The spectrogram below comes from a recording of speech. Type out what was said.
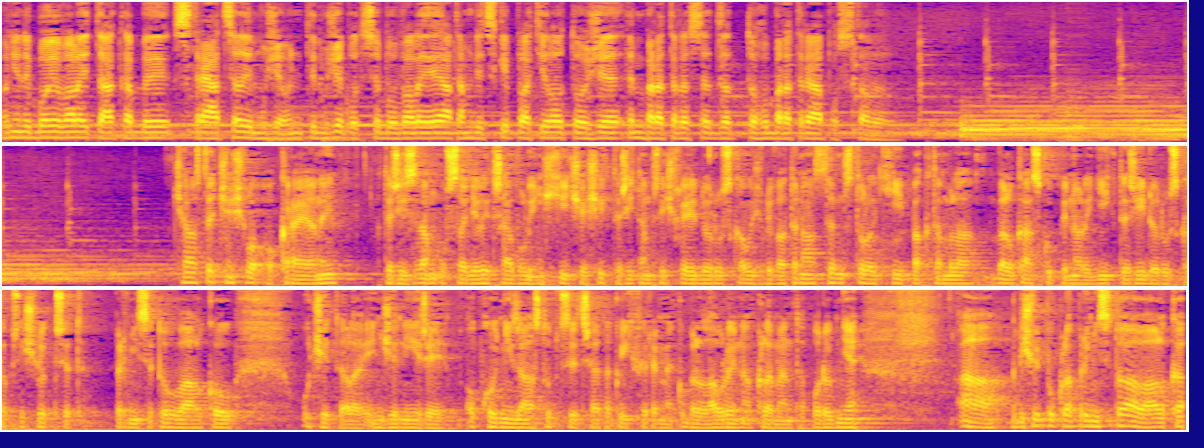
Oni nebojovali tak, aby ztráceli muže, oni ty muže potřebovali a tam vždycky platilo to, že ten bratr se za toho bratra postavil. Částečně šlo o krajany, kteří se tam usadili, třeba volínští Češi, kteří tam přišli do Ruska už v 19. století, pak tam byla velká skupina lidí, kteří do Ruska přišli před první světovou válkou, učitele, inženýři, obchodní zástupci třeba takových firm, jako byl Laurin a Klement a podobně. A když vypukla první světová válka,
